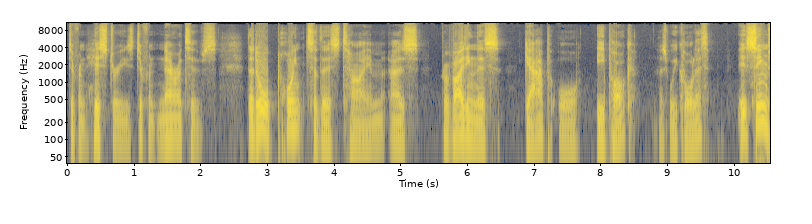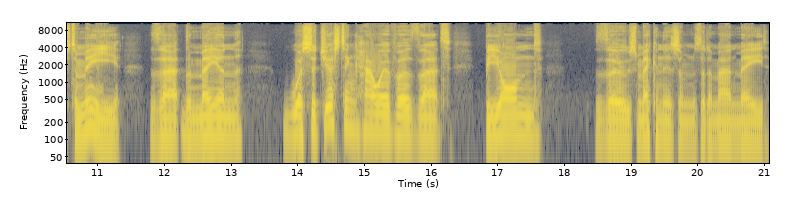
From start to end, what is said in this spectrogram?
different histories, different narratives that all point to this time as providing this gap or epoch, as we call it. It seems to me that the Mayan were suggesting, however, that beyond those mechanisms that are man made,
